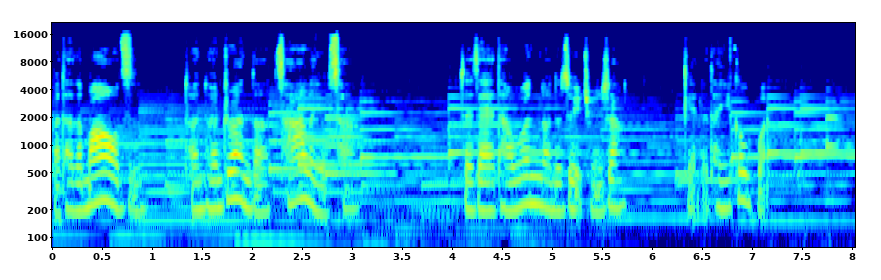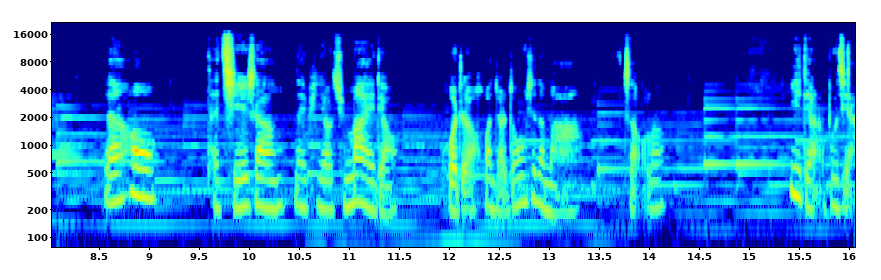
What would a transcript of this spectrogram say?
把他的帽子团团转的擦了又擦，再在他温暖的嘴唇上给了他一个吻。然后他骑上那匹要去卖掉或者换点东西的马，走了。一点不假，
